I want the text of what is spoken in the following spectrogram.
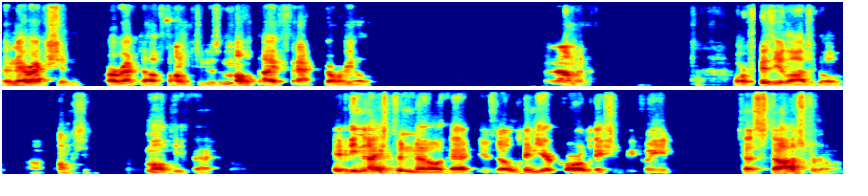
an erection or erectile function is a multifactorial phenomenon or physiological uh, function, multifactorial. It'd be nice to know that there's a linear correlation between testosterone,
